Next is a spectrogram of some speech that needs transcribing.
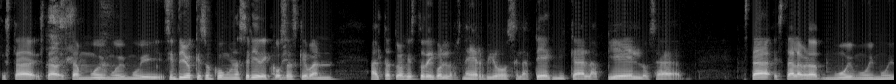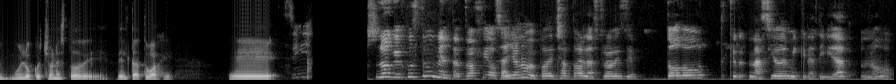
está, está, está muy, muy, muy, siento yo que son como una serie de cosas que van al tatuaje, esto de los nervios, la técnica, la piel, o sea, Está, está la verdad muy, muy, muy, muy locochón esto de, del tatuaje. Eh, sí. No, que justo en el tatuaje, o sea, yo no me puedo echar todas las flores de todo nació de mi creatividad, ¿no?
